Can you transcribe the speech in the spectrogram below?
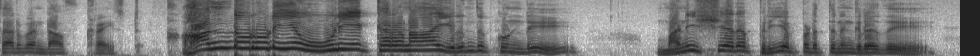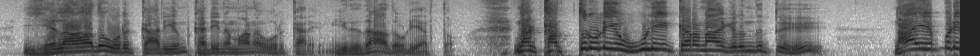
servant of Christ ஆண்டவருடைய ஊழியக்காரனாக இருந்து கொண்டு மனுஷரை பிரியப்படுத்தணுங்கிறது இயலாத ஒரு காரியம் கடினமான ஒரு காரியம். இதுதான் அதோடைய அர்த்தம். நான் கத்தருடைய ஊழியக்காரனாக இருந்துட்டு நான் எப்படி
